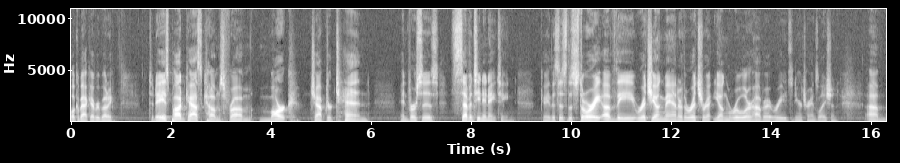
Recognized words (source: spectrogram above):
Welcome back, everybody. Today's podcast comes from Mark chapter 10 and verses 17 and 18. Okay, this is the story of the rich young man or the rich young ruler, however it reads in your translation. Um,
